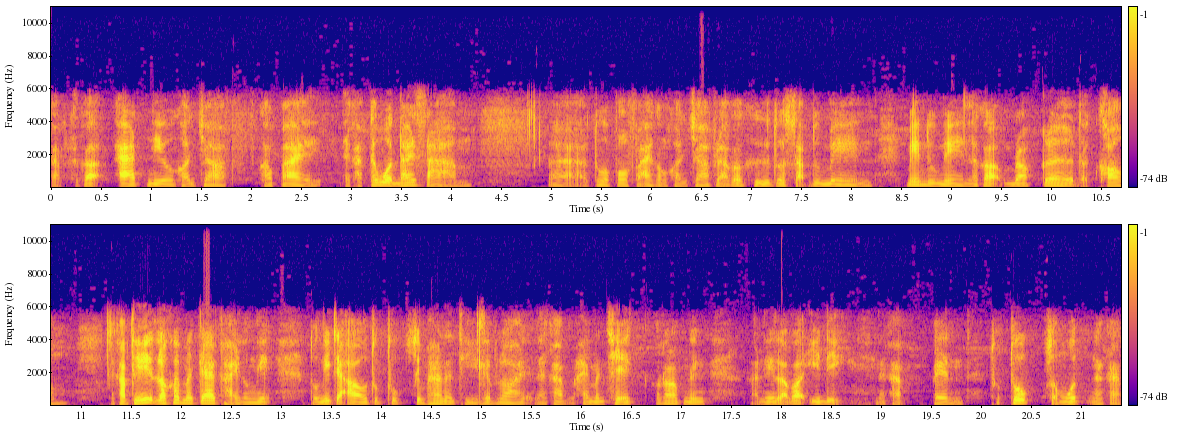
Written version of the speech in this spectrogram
ครับแล้วก็ add new conjob เข้าไปนะครับ ทั้งหมดได้ 3 ตัวโปรไฟล์ของ conjob แล้วก็คือตัว subdomain main domain แล้วก็ blogger.com นะครับทีนี้เราก็มาแก้ไขตรงนี้ ตรงนี้จะเอาทุก ๆ 15 นาทีเรียบร้อยนะครับ ให้มันเช็ครอบหนึ่ง อันนี้เราก็ edit นะครับ เป็นทุกๆสมมุตินะครับ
